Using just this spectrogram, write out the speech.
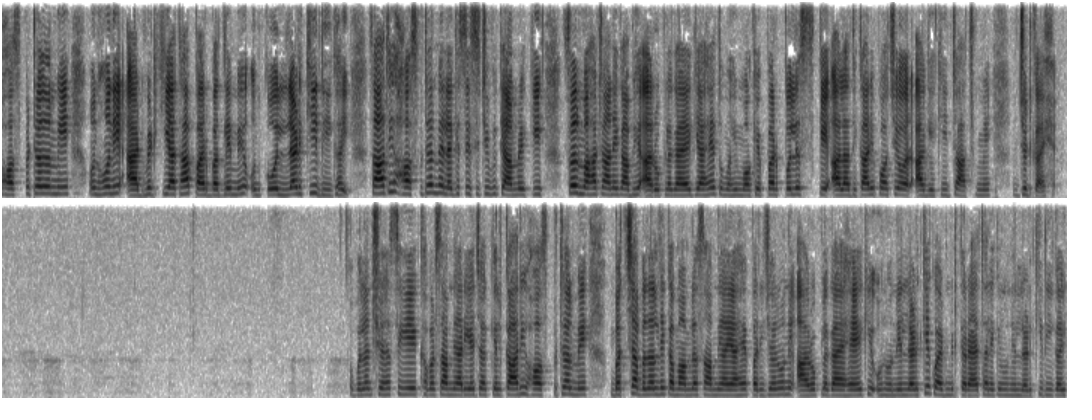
हॉस्पिटल में उन्होंने एडमिट किया था, पर बदले में उनको लड़की दी गई। साथ ही हॉस्पिटल में लगे सीसीटीवी कैमरे की फ़िल्म हटाने का भी आरोप लगाया गया है। तो वहीं मौके पर पुलिस के आला अधिकारी पहुँचे और आगे की जाँच में जुट गए हैं। बुलंदशहर से ये खबर सामने आ रही है, जहाँ किलकारी हॉस्पिटल में बच्चा बदलने का मामला सामने आया है। परिजनों ने आरोप लगाया है कि उन्होंने लड़के को एडमिट कराया था, लेकिन उन्हें लड़की दी गई।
